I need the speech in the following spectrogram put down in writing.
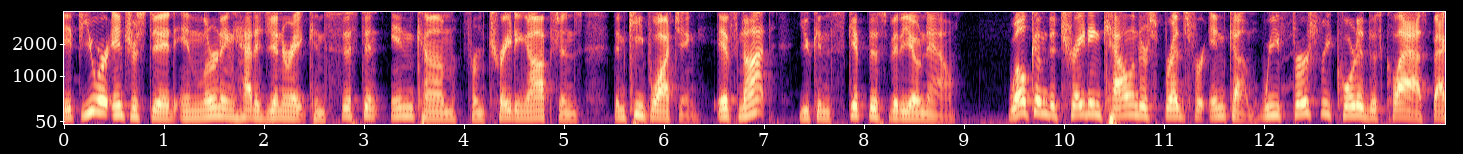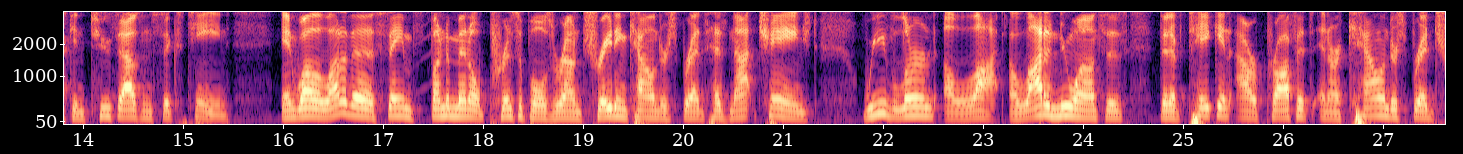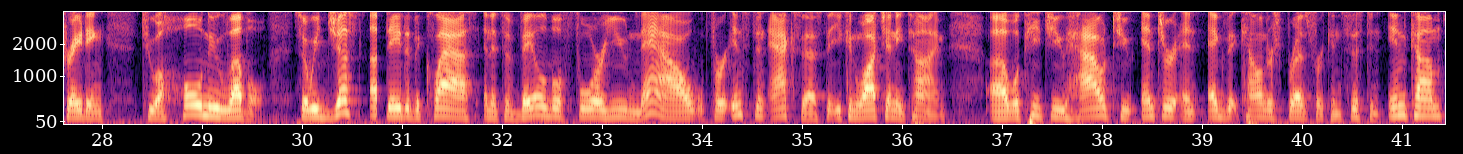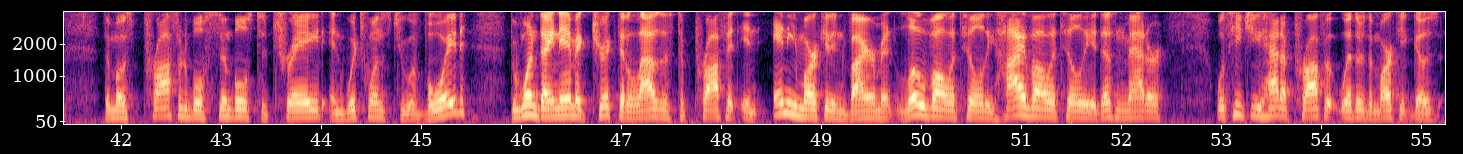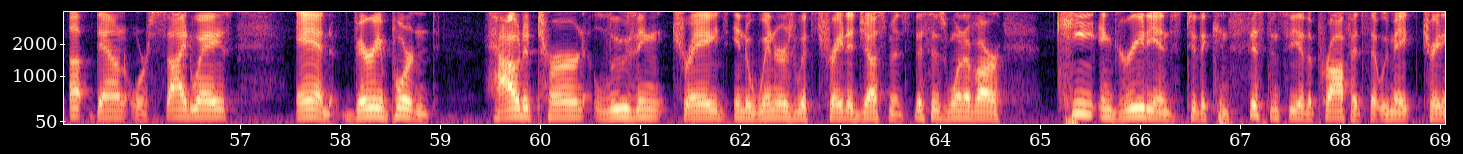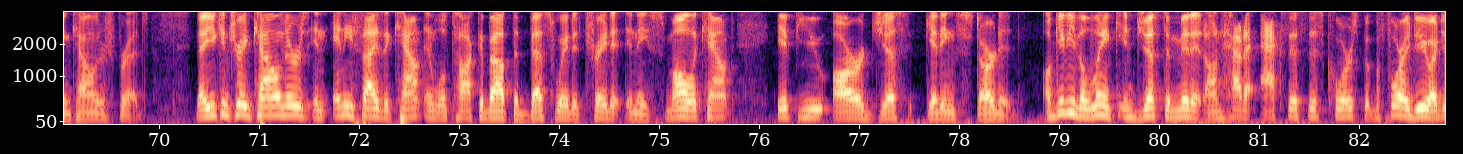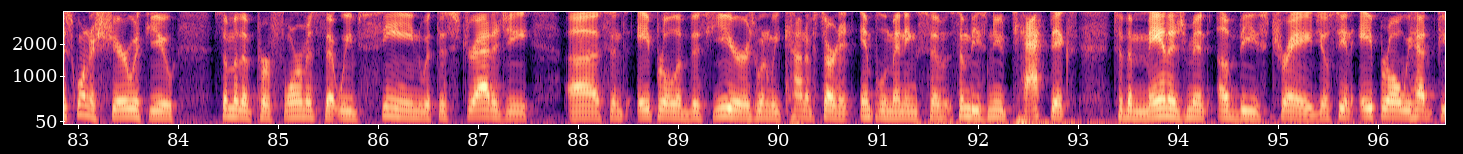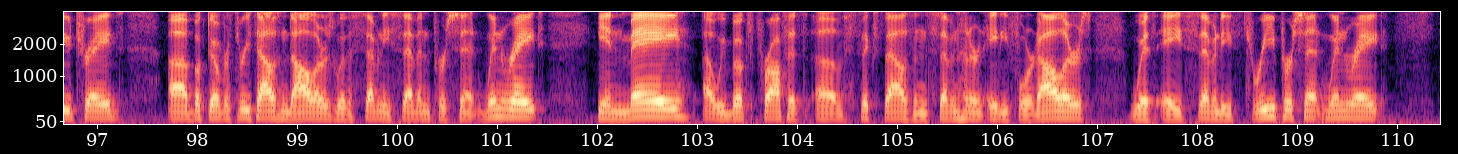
If you are interested in learning how to generate consistent income from trading options, then keep watching. If not, you can skip this video now. Welcome to Trading Calendar Spreads for Income. We first recorded this class back in 2016. And while a lot of the same fundamental principles around trading calendar spreads has not changed, we've learned a lot, a lot of nuances that have taken our profits and our calendar spread trading to a whole new level. So we just updated the class and it's available for you now for instant access that you can watch anytime. Uh, we'll teach you how to enter and exit calendar spreads for consistent income, the most profitable symbols to trade and which ones to avoid, the one dynamic trick that allows us to profit in any market environment, low volatility, high volatility, it doesn't matter. We'll teach you how to profit whether the market goes up, down, or sideways. And very important, how to turn losing trades into winners with trade adjustments. This is one of our key ingredients to the consistency of the profits that we make trading calendar spreads. Now you can trade calendars in any size account and we'll talk about the best way to trade it in a small account if you are just getting started. I'll give you the link in just a minute on how to access this course, but before I do, I just want to share with you some of the performance that we've seen with this strategy uh, since April of this year is when we kind of started implementing some, some of these new tactics to the management of these trades. You'll see in April we had a few trades uh, booked over $3,000 with a 77% win rate. In May, uh, we booked profits of $6,784 with a 73% win rate.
